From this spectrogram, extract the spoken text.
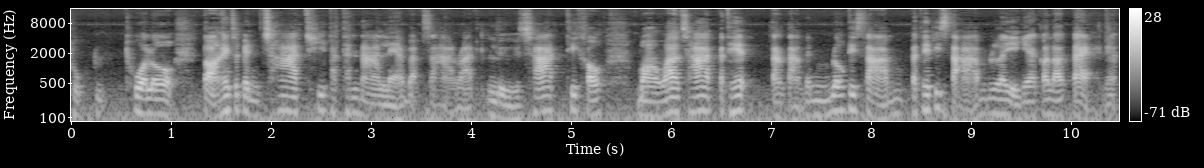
ทุกๆ ทั่วโลก ต่อให้จะเป็นชาติที่พัฒนาแล้วแบบสหรัฐ หรือชาติที่เขามองว่าชาติประเทศต่างๆ เป็นโลกที่สามประเทศที่สามอะไรอย่างเงี้ยก็แล้วแต่เนี่ย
